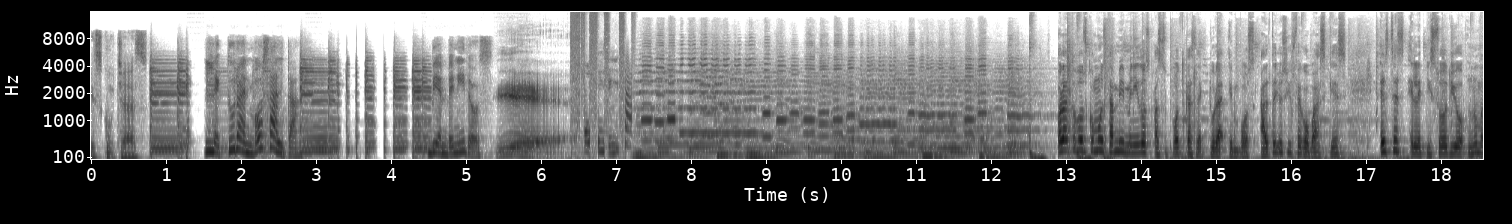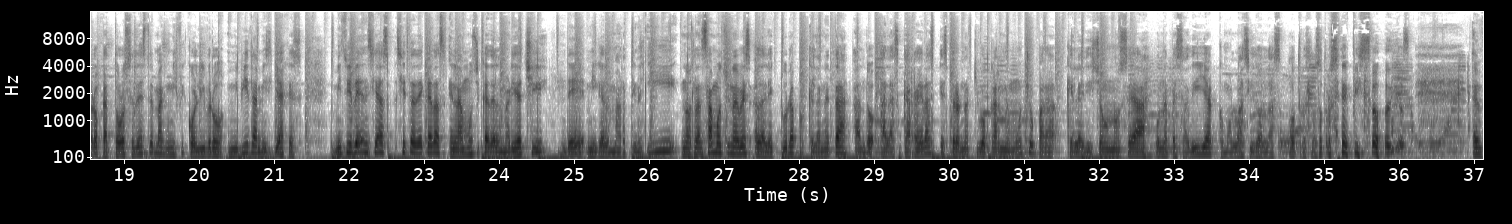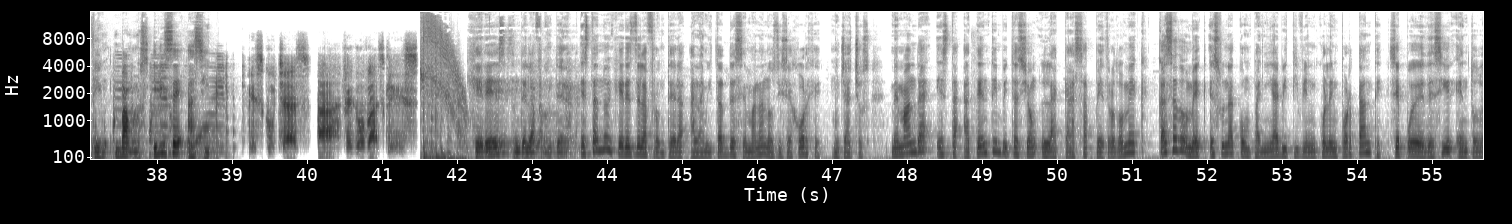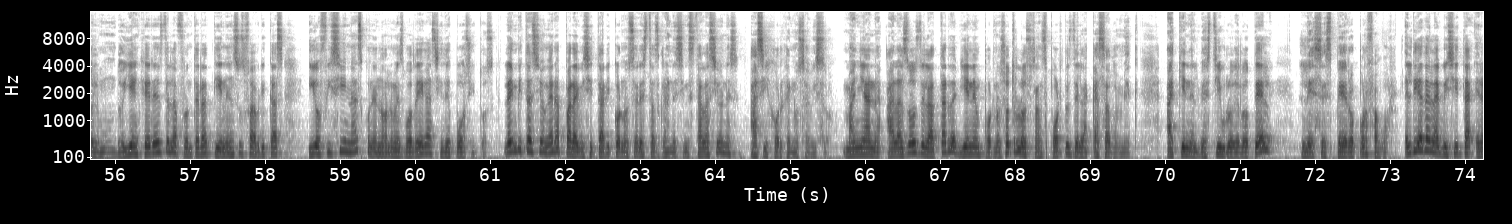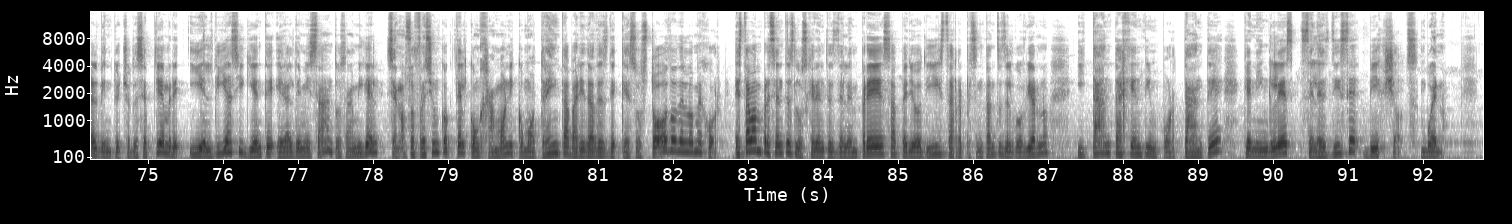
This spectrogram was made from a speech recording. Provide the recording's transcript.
Escuchas. Lectura en voz alta. Bienvenidos. Hola a todos, ¿cómo están? Bienvenidos a su podcast Lectura en Voz Alta. Yo soy Fego Vázquez. Este es el episodio número 14 de este magnífico libro Mi vida, mis viajes, mis vivencias, siete décadas en la música del mariachi de Miguel Martínez. Y nos lanzamos de una vez a la lectura porque la neta ando a las carreras. Espero no equivocarme mucho para que la edición no sea una pesadilla como lo ha sido las otros, los otros episodios. En fin, vámonos. Y dice así. Escuchas a Fego Vázquez. Jerez de la Frontera. Estando en Jerez de la Frontera a la mitad de semana nos dice Jorge, muchachos, me manda esta atenta invitación la Casa Pedro Domecq. Casa Domecq es una compañía vitivinícola importante, se puede decir en todo el mundo, y en Jerez de la Frontera tienen sus fábricas y oficinas con enormes bodegas y depósitos. La invitación era para visitar y conocer estas grandes instalaciones. Así Jorge nos avisó. Mañana a las 2 de la tarde vienen por nosotros los transportes de la Casa Domecq. Aquí en el vestíbulo del hotel les espero, por favor. El día de la visita era el 28 de septiembre y el día siguiente era el de mi santo, San Miguel. Se nos ofreció un cóctel con jamón y como 30 variedades de quesos, todo de lo mejor. Estaban presentes los gerentes de la empresa, periodistas, representantes del gobierno y tanta gente importante que en inglés se les dice big shots. Bueno,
